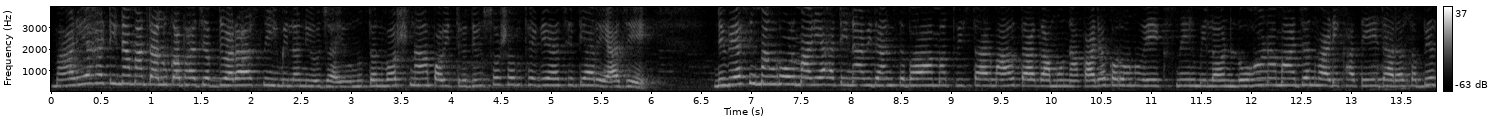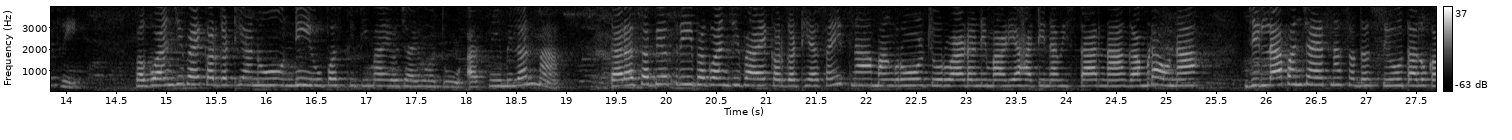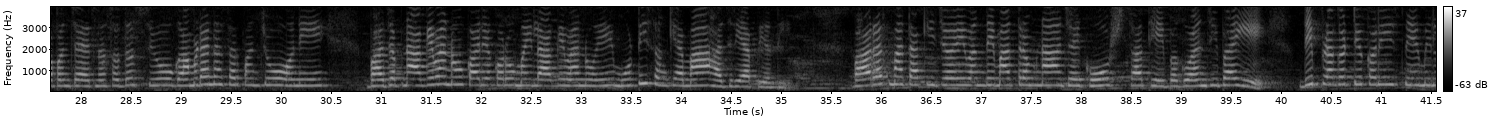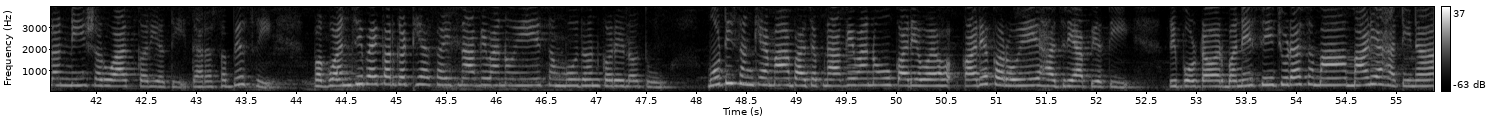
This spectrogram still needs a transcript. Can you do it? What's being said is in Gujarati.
માળિયાહાટીનામાં તાલુકા ભાજપ દ્વારા સ્નેહ મિલન યોજાયું. નૂતન વર્ષના પવિત્ર દિવસો શરૂ થઈ ગયા છે ત્યારે આજે નેવ્યાસી માંગરોળ માળિયાહાટીના વિધાનસભા મત વિસ્તારમાં આવતા ગામોના કાર્યકરોનું એક સ્નેહ મિલન લોહાણા મહાજનવાડી ખાતે ધારાસભ્ય શ્રી ભગવાનજીભાઈ કરગઠિયાનોની ઉપસ્થિતિમાં યોજાયું હતું. આ સ્નેહ મિલનમાં ધારાસભ્ય શ્રી ભગવાનજીભાઈ કરગઠિયા સહિતના માંગરોળ, ચોરવાડ અને માળિયાહાટીના વિસ્તારના ગામડાઓના જિલ્લા પંચાયતના સદસ્યો, તાલુકા પંચાયતના સદસ્યો, ગામડાના સરપંચો અને ભાજપના આગેવાનો, કાર્યકરો, મહિલા આગેવાનોએ મોટી સંખ્યામાં હાજરી આપી હતી. ભારત માતા કી જય, વંદે માતરમના જય ઘોષ સાથે ભગવાનજીભાઈએ દીપ પ્રાગટ્ય કરી સ્નેહ મિલનની શરૂઆત કરી હતી. ધારાસભ્ય શ્રી ભગવાનજીભાઈ કરગઠિયા સહિતના આગેવાનોએ સંબોધન કરેલ હતું. મોટી સંખ્યામાં ભાજપના આગેવાનો કાર્ય કાર્યકરોએ હાજરી આપી હતી. Reporter Banesinh Chudasama, Maliyahatina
